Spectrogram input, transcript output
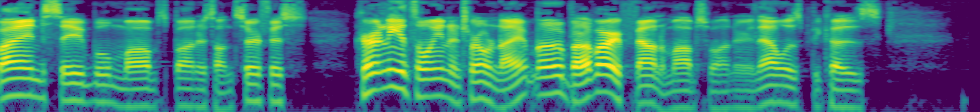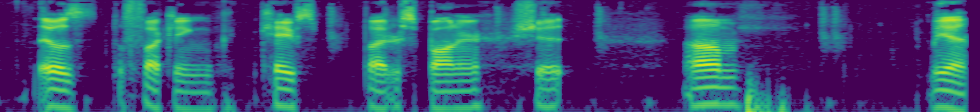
Find disable mob spawners on surface. Currently, it's only in eternal night mode, but I've already found a mob spawner, and that was because it was the fucking cave spider spawner shit. Um, yeah.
